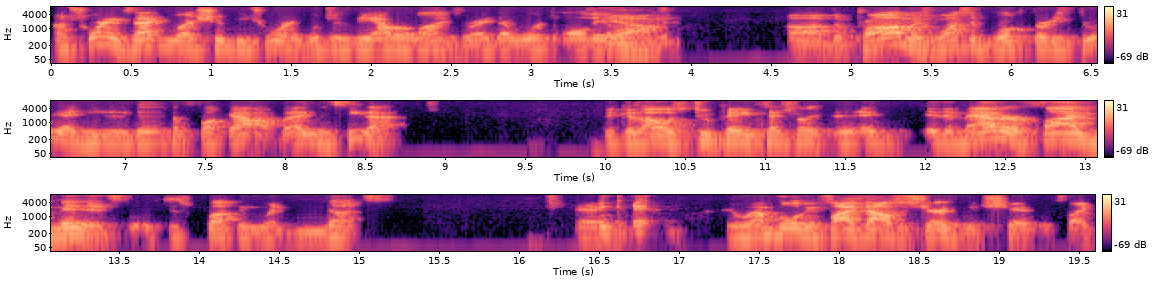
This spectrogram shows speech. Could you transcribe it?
I'm shorting exactly where I should be shorting, which is the outer lines, right? That worked all day Yeah. long. Uh, the problem is once it broke 33, I needed to get the fuck out, but I didn't even see that because I was too paying attention. And, and in a matter of five minutes, it just fucking went nuts. And, And- and- when I'm holding 5,000 shares of this shit, it's like,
